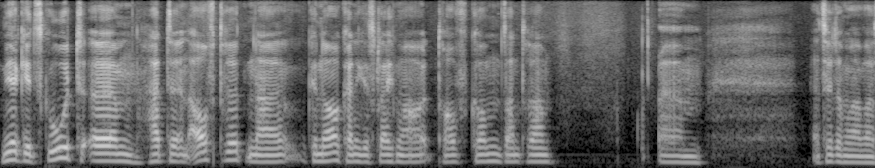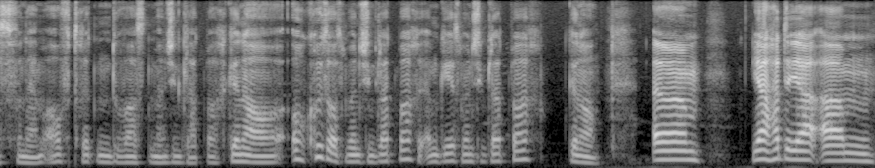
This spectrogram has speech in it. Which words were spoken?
Mir geht's gut, ähm, hatte einen Auftritt, na genau, kann ich jetzt gleich mal drauf kommen, Sandra. Ähm, erzähl doch mal was von deinem Auftritten. Du warst in Mönchengladbach. Genau. Oh, Grüße aus Mönchengladbach. MG ist Mönchengladbach. Genau. Ähm, ja, hatte ja am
